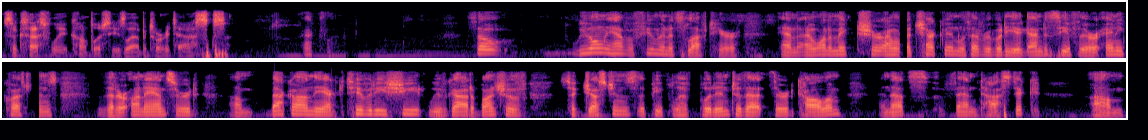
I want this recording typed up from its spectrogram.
successfully accomplish these laboratory tasks. Excellent. So we only have a few minutes left here, and I want to make sure I want to check in with everybody again to see if there are any questions that are unanswered. Um, back on the activity sheet, we've got a bunch of suggestions that people have put into that third column, and that's fantastic. Um,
